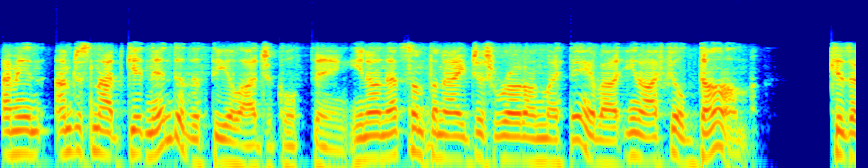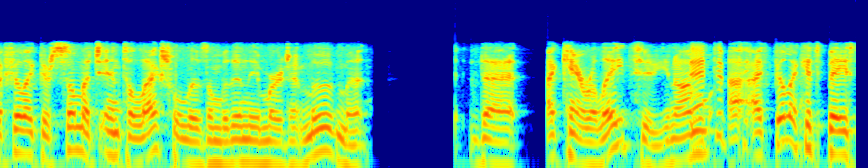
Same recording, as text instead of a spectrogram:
I mean, I'm just not getting into the theological thing, you know, and that's something I just wrote on my thing about. You know, I feel dumb because I feel like there's so much intellectualism within the emergent movement that I can't relate to. You know, I'm, dep- I feel like it's based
